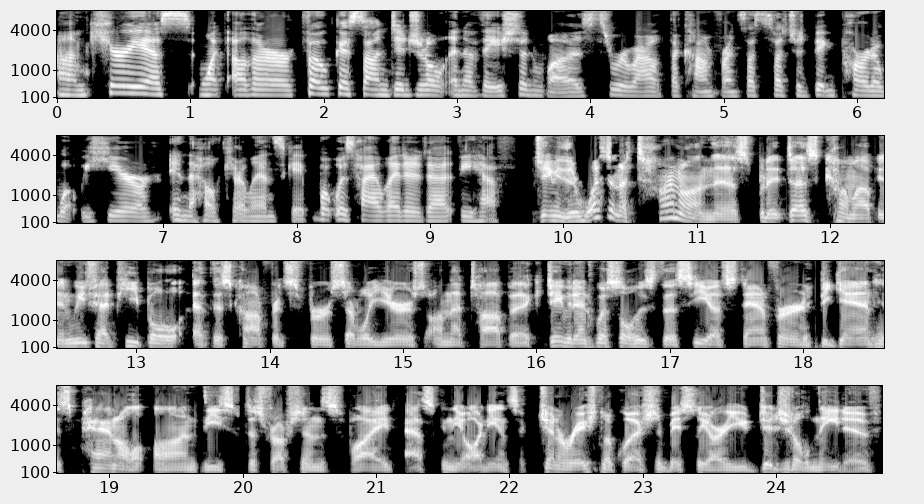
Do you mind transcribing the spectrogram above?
I'm curious what other focus on digital innovation was throughout the conference. That's such a big part of what we hear in the healthcare landscape. What was highlighted at VHEF? Jamie, there wasn't a ton on this, but it does come up. And we've had people at this conference for several years on that topic. David Entwistle, who's the CEO of Stanford, began his panel on these disruptions by asking the audience a generational question basically, are you digital native?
